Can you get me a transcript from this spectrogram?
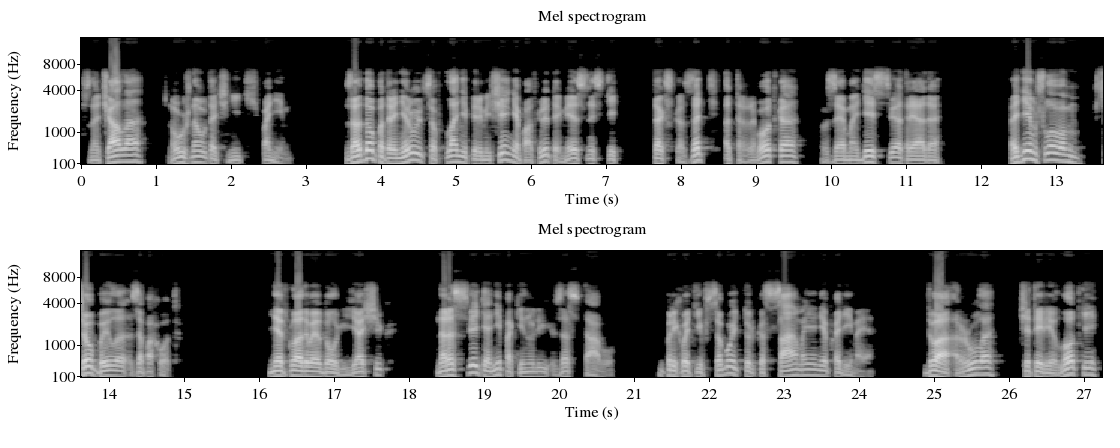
Сначала нужно уточнить по ним. Заодно потренируются в плане перемещения по открытой местности, так сказать, отработка взаимодействия отряда. Одним словом, все было за поход. Не откладывая в долгий ящик, на рассвете они покинули заставу, прихватив с собой только самое необходимое. Два рула, четыре лодки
